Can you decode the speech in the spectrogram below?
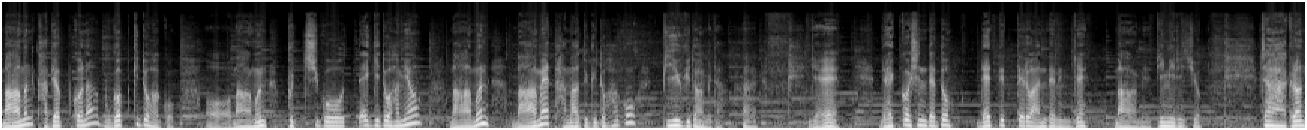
마음은 가볍거나 무겁기도 하고 어, 마음은 붙이고 떼기도 하며 마음은 마음에 담아두기도 하고 비우기도 합니다. 이게 내 것인데도 내 뜻대로 안 되는 게 마음의 비밀이죠. 자, 그런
